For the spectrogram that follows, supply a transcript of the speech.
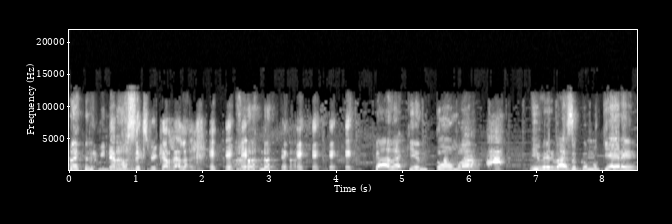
terminemos de explicarle a la gente. Cada quien toma y ve el vaso como quiere.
